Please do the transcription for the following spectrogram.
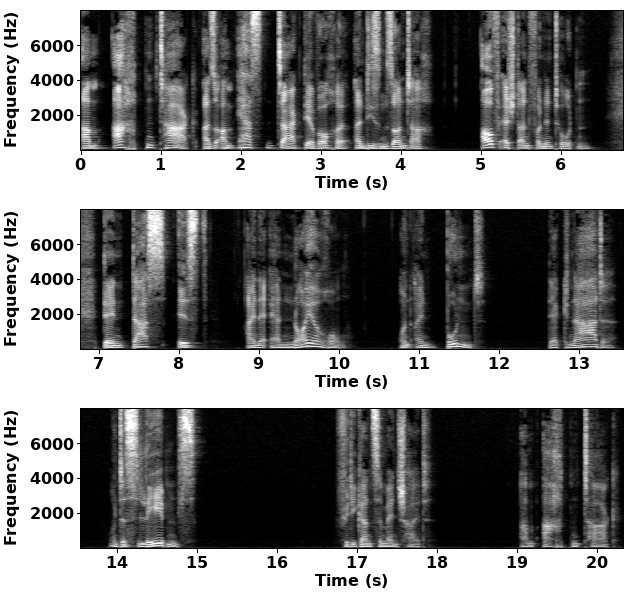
am achten Tag, also am ersten Tag der Woche, an diesem Sonntag, auferstand von den Toten. Denn das ist eine Erneuerung und ein Bund der Gnade und des Lebens für die ganze Menschheit. am achten Tag.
